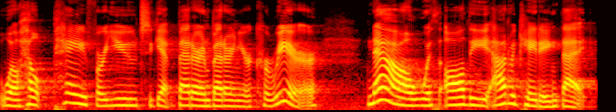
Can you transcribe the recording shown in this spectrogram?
will help pay for you to get better and better in your career, now with all the advocating that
